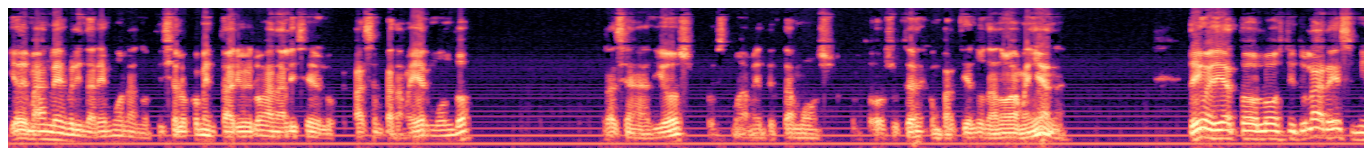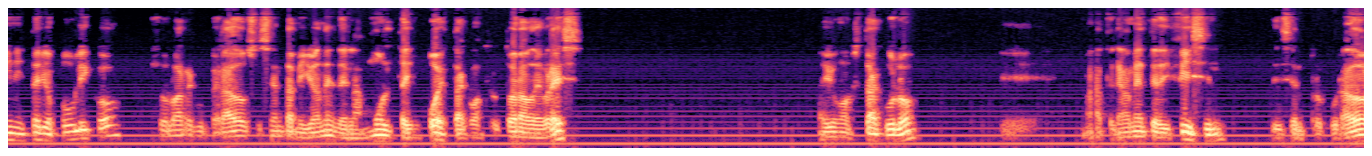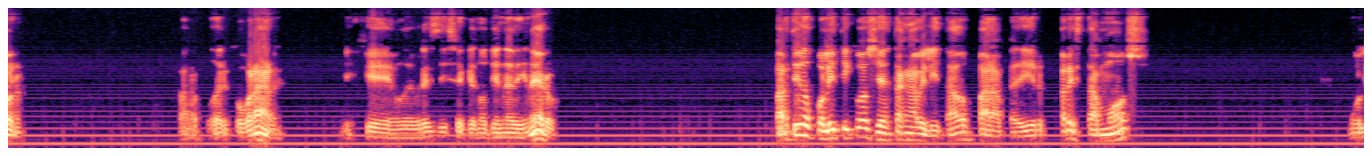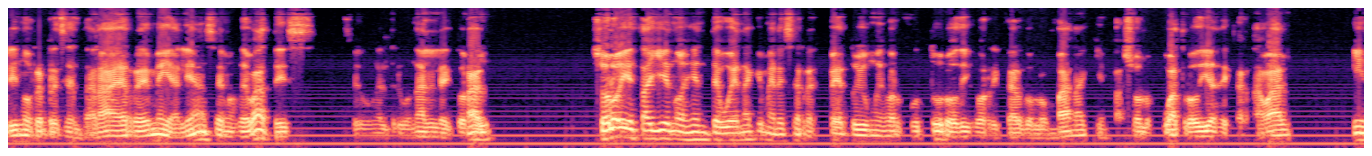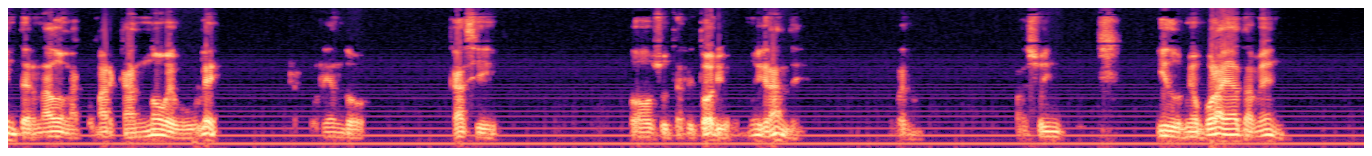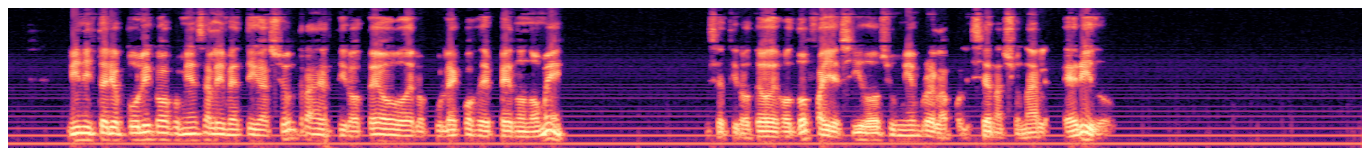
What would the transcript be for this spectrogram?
Y además les brindaremos las noticias, los comentarios y los análisis de lo que pasa en Panamá y el mundo. Gracias a Dios, pues nuevamente estamos con todos ustedes compartiendo una nueva mañana. De inmediato los titulares, Ministerio Público solo ha recuperado 60 millones de la multa impuesta a constructora Odebrecht hay un obstáculo eh, materialmente difícil, dice el procurador, para poder cobrar. Y es que Odebrecht dice que no tiene dinero. Partidos políticos ya están habilitados para pedir préstamos. Molino representará a RM y Alianza en los debates, según el Tribunal Electoral. Solo hoy está lleno de gente buena que merece respeto y un mejor futuro, dijo Ricardo Lombana, quien pasó los cuatro días de carnaval internado en la comarca Nove Bulé, recorriendo casi todo su territorio, muy grande. Bueno, pasó y durmió por allá también. Ministerio Público comienza la investigación tras el tiroteo de los culecos de Penonomé ese tiroteo dejó dos fallecidos y un miembro de la Policía Nacional herido.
